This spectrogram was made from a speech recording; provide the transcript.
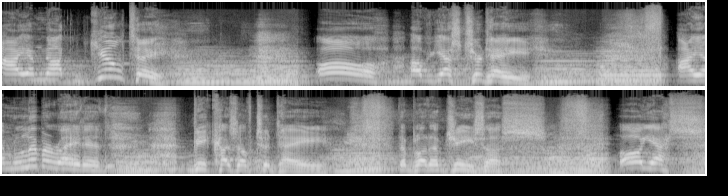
I am not guilty, oh, of yesterday. I am liberated because of today. The blood of Jesus. Oh, yes.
